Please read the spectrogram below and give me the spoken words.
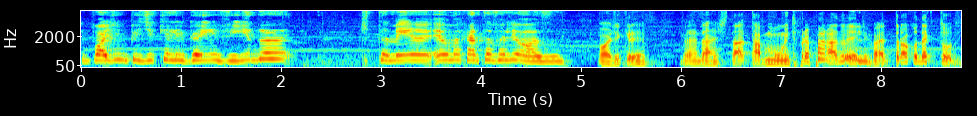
E pode impedir que ele ganhe vida. Que também é uma carta valiosa. Pode crer. Verdade, tá, tá muito preparado ele. Vai, troca o deck todo.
